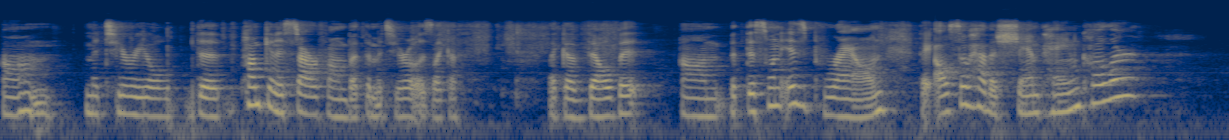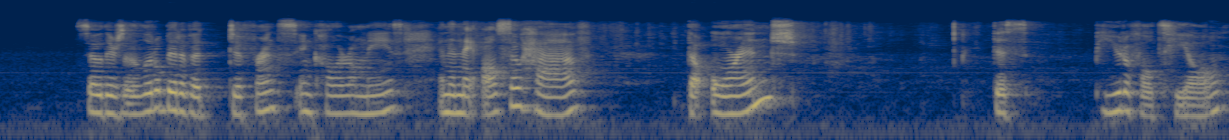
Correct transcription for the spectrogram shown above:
um, material. The pumpkin is styrofoam, but the material is like a like a velvet. Um, but this one is brown. They also have a champagne color. So there's a little bit of a difference in color on these. And then they also have the orange, this beautiful teal,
